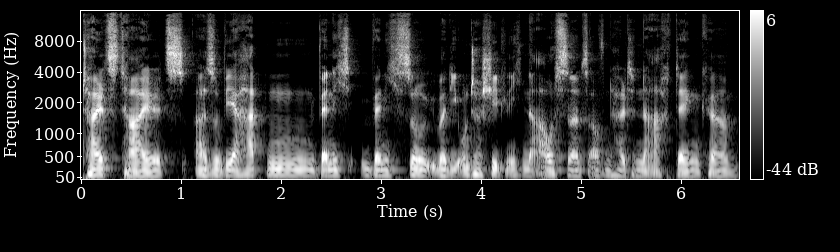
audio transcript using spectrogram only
Teils, teils. Also wir hatten, wenn ich, wenn ich so über die unterschiedlichen Auslandsaufenthalte nachdenke,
